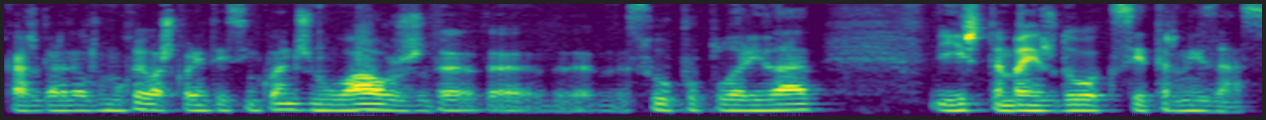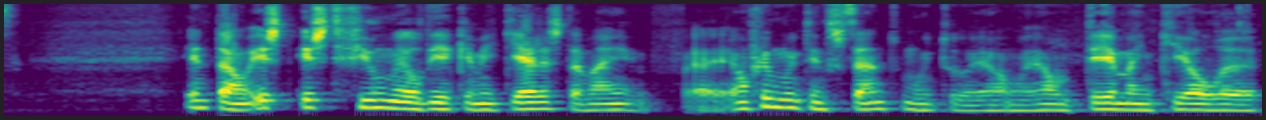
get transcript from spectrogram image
Carlos Gardel morreu aos 45 anos, no auge da, da- da- da sua popularidade, e isto também ajudou a que se eternizasse. Então, este, este filme, El Dia que Me Quieras, também eh, é um filme muito interessante, muito, é, um, é um tema em que ele.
